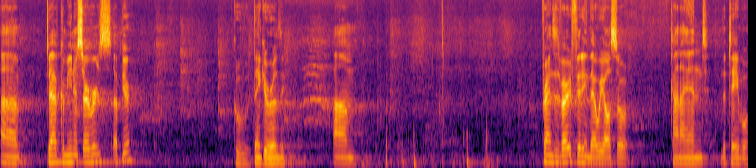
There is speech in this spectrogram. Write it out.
Um, do I have communion servers up here? Cool. Thank you, Rosie. Um, friends, it's very fitting that we also kind of end the table.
